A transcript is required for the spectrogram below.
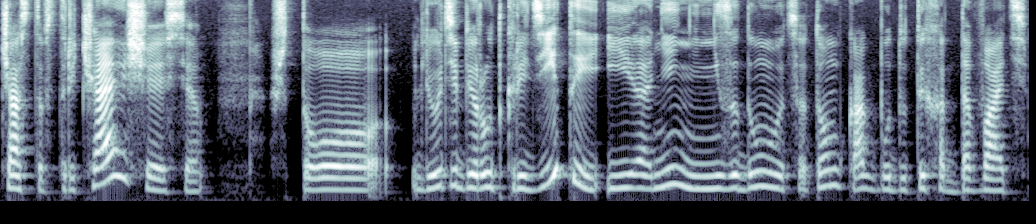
часто встречающаяся, что люди берут кредиты, и они не задумываются о том, как будут их отдавать.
